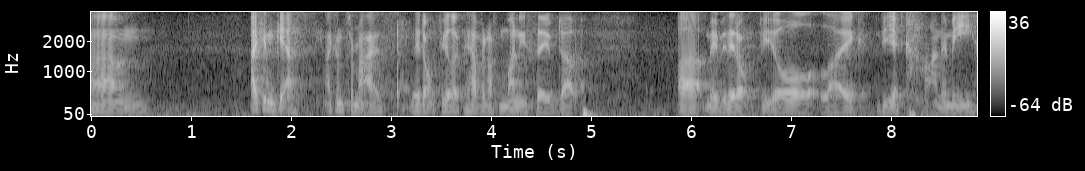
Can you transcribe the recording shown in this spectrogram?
Um, I can guess, I can surmise. They don't feel like they have enough money saved up. Uh, maybe they don't feel like the economy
